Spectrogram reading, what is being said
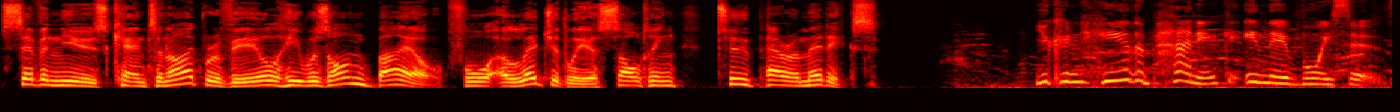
Seven News can tonight reveal he was on bail for allegedly assaulting two paramedics. You can hear the panic in their voices.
